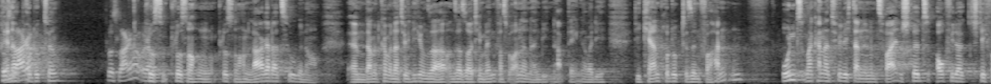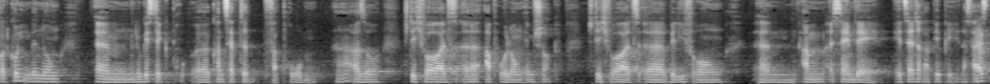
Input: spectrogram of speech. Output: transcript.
Rennerprodukte. Plus Lager? Oder? Plus, plus, noch ein, plus noch ein Lager dazu, genau. Ähm, damit können wir natürlich nicht unser, unser Sortiment, was wir online anbieten, abdecken, aber die, die Kernprodukte sind vorhanden. Und man kann natürlich dann in einem zweiten Schritt auch wieder Stichwort Kundenbindung ähm, Logistikkonzepte verproben. Ja, also Stichwort äh, Abholung im Shop, Stichwort äh, Belieferung ähm, am Same Day etc. pp. Das heißt,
